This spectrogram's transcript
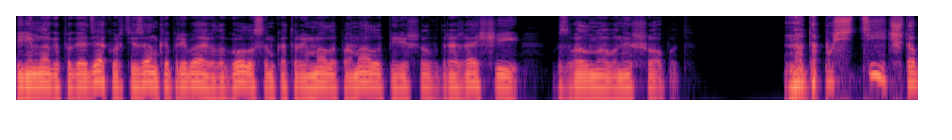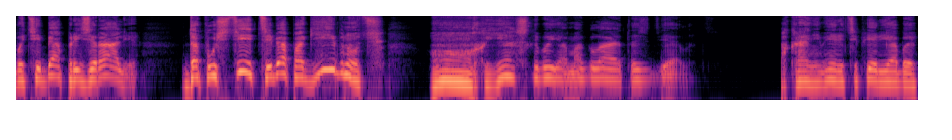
И немного погодя, куртизанка прибавила голосом, который мало-помалу перешел в дрожащий, взволнованный шепот. «Но допустить, чтобы тебя презирали, допустить тебя погибнуть...» Ох, если бы я могла это сделать! По крайней мере, теперь я бы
